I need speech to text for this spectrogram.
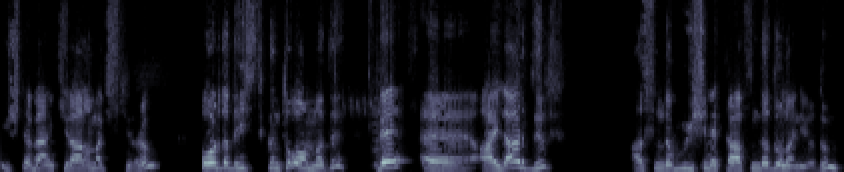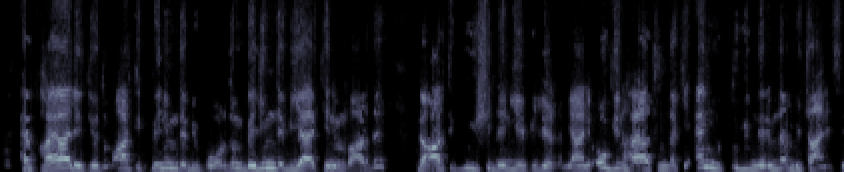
işte ben kiralamak istiyorum. Orada da hiç sıkıntı olmadı ve e, aylardır aslında bu işin etrafında dolanıyordum. Hep hayal ediyordum. Artık benim de bir bordum, benim de bir yelkenim vardı ve artık bu işi deneyebilirdim. Yani o gün hayatımdaki en mutlu günlerimden bir tanesi.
